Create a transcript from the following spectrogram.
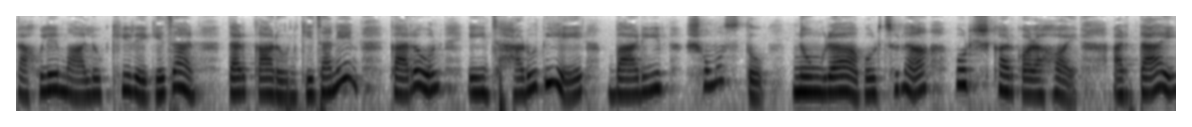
তাহলে মা লক্ষ্মী রেগে যান। তার কারণ কি জানেন? কারণ এই ঝাড়ু দিয়ে বাড়ির সমস্ত নোংরা আবর্জনা পরিষ্কার করা হয়। আর তাই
